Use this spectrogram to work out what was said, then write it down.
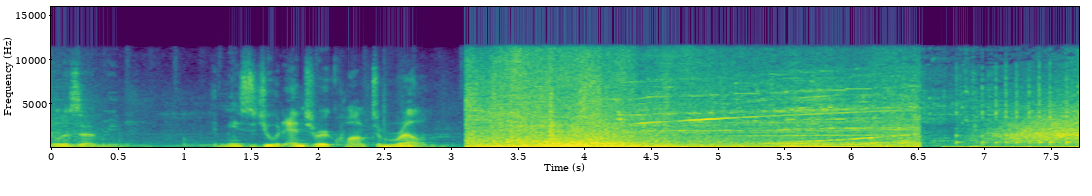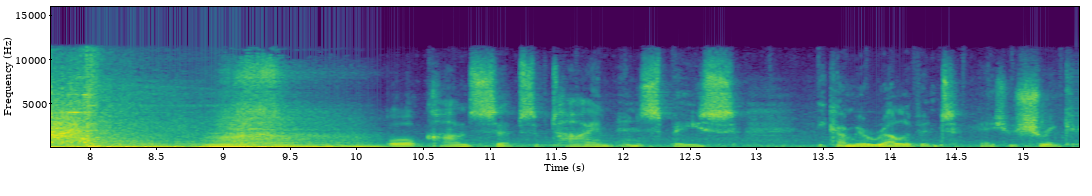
What does that mean? It means that you would enter a quantum realm. concepts of time and space become irrelevant as you shrink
